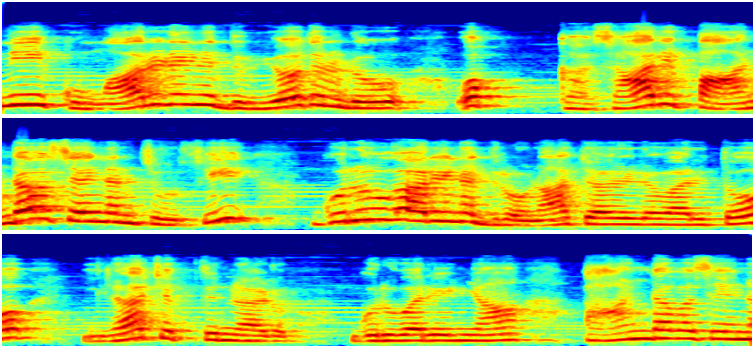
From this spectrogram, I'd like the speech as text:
నీ కుమారుడైన దుర్యోధనుడు ఒక్కసారి పాండవ సేనను చూసి గురువుగారైన ద్రోణాచార్యుల వారితో ఇలా చెప్తున్నాడు గురువరేణ్య పాండవ సేన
